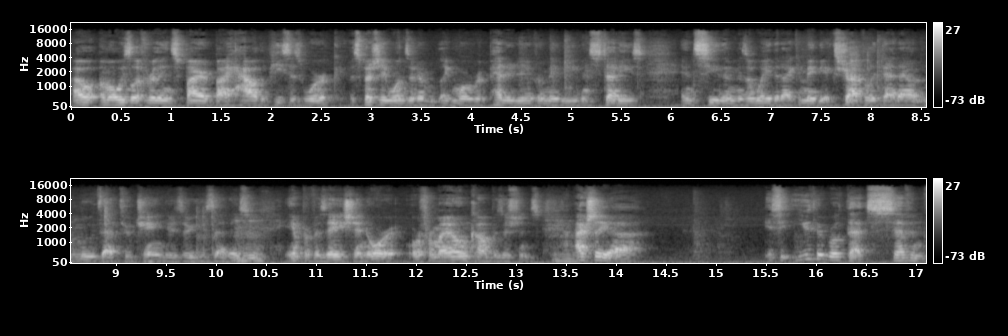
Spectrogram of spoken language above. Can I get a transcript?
I, am always left really inspired by how the pieces work, especially ones that are like more repetitive or maybe even studies, and see them as a way that I can maybe extrapolate that out and move that through changes or use that as Mhm. improvisation or or for my own compositions. Mhm. Actually, uh, is it you that wrote that seven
